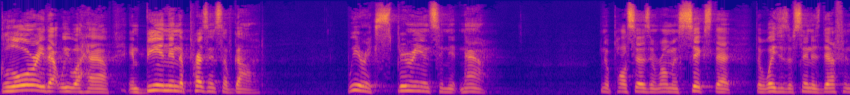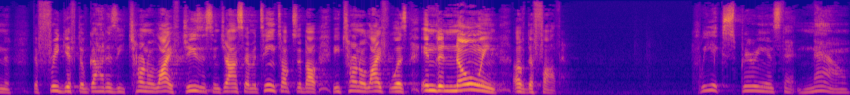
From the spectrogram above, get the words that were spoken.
glory that we will have in being in the presence of God. We are experiencing it now. You know, Paul says in Romans 6 that the wages of sin is death and the, the free gift of God is eternal life. Jesus in John 17 talks about eternal life was in the knowing of the Father. We experience that now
